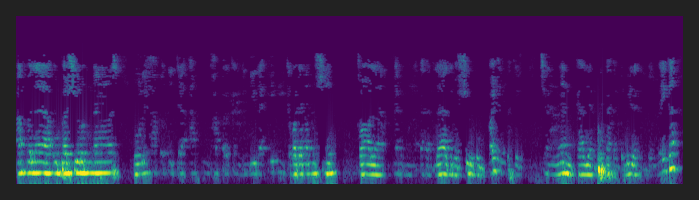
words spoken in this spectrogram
apala ubashirun nas, boleh apa tidak aku kabarkan gembira ini kepada manusia? Kala Nabi mengatakan, la tubashirkum, baik Jangan kalian berkata gembira mereka,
